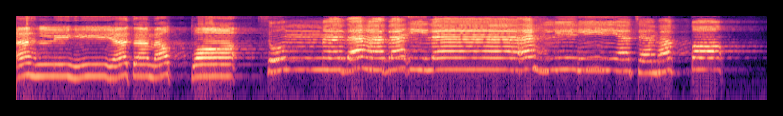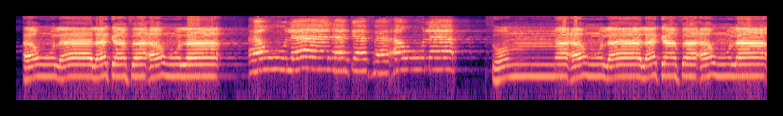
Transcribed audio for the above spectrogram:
أهله يتمطى. ثم ذهب إلى أهله يتمطى. أولى لك فأولى. أولى لك فأولى. ثم أولى لك فأولى.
